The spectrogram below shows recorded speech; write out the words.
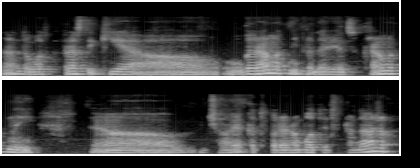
Да, вот как раз-таки а, грамотный продавец, грамотный а, человек, который работает в продажах,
